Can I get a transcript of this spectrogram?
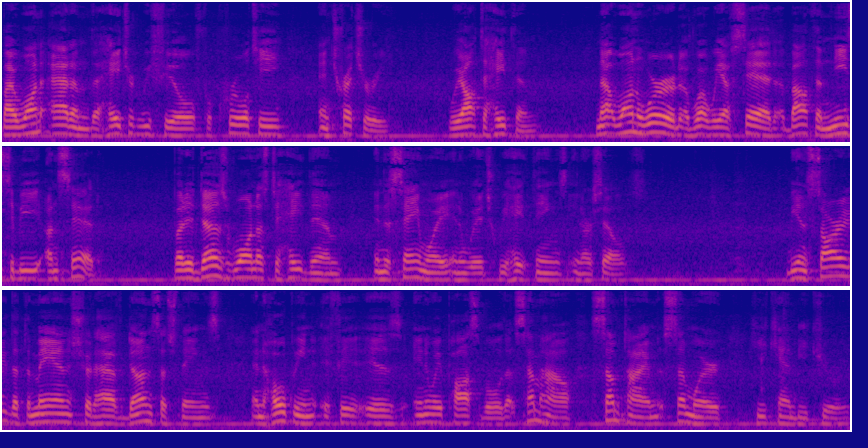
by one atom the hatred we feel for cruelty and treachery. We ought to hate them. Not one word of what we have said about them needs to be unsaid, but it does want us to hate them in the same way in which we hate things in ourselves. Being sorry that the man should have done such things and hoping, if it is any way possible, that somehow, sometime, somewhere, he can be cured.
